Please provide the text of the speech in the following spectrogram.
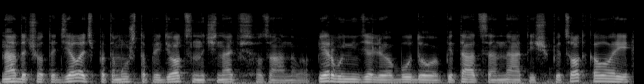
надо что-то делать, потому что придется начинать все заново. Первую неделю я буду питаться на 1500 калорий,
